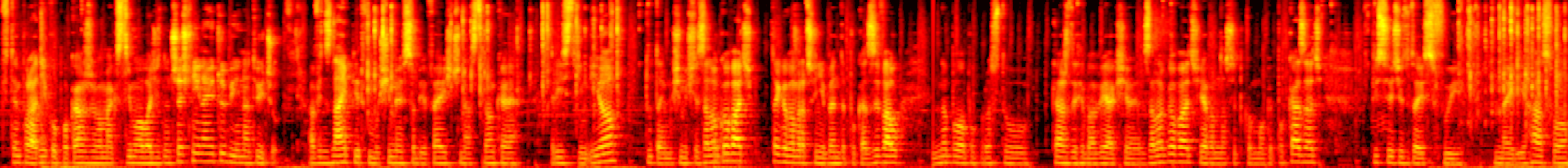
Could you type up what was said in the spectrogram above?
W tym poradniku pokażę Wam jak streamować jednocześnie na YouTube i na Twitchu. A więc najpierw musimy sobie wejść na stronkę Restream.io. Tutaj musimy się zalogować. Tego Wam raczej nie będę pokazywał, no bo po prostu każdy chyba wie jak się zalogować. Ja Wam na szybko mogę pokazać. Wpisujecie tutaj swój mail i hasło.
